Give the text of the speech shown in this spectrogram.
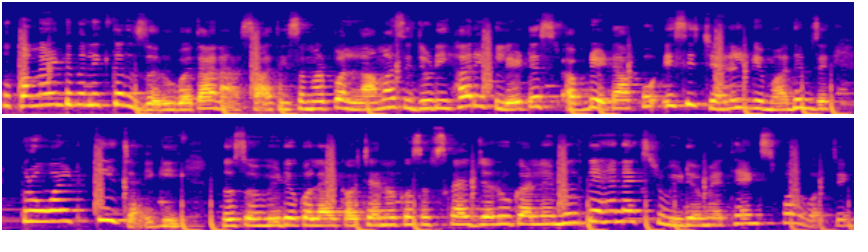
तो कमेंट में लिखकर ज़रूर बताना। साथ ही समर्पण लामा से जुड़ी हर एक लेटेस्ट अपडेट आपको इसी चैनल के माध्यम से प्रोवाइड की जाएगी। दोस्तों, वीडियो को लाइक और चैनल को सब्सक्राइब ज़रूर कर लें। मिलते हैं नेक्स्ट वीडियो में। Thanks for watching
